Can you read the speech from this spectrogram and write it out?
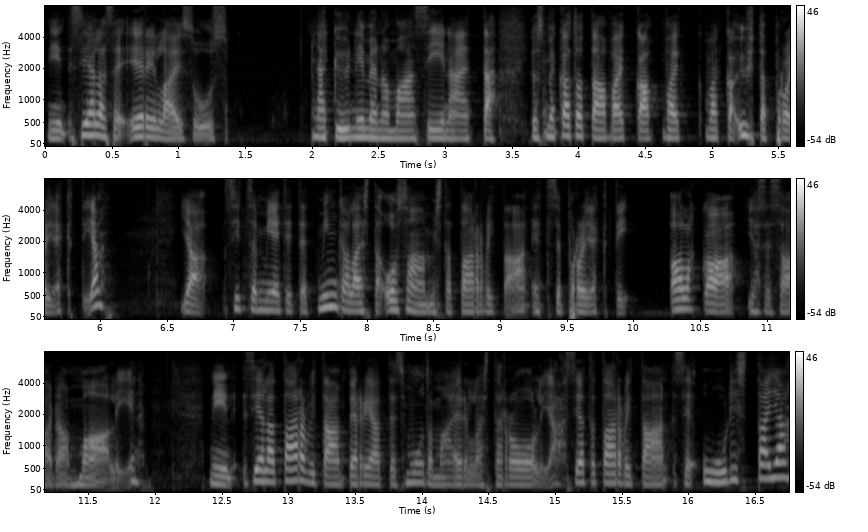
Niin siellä se erilaisuus näkyy nimenomaan siinä, että jos me katsotaan vaikka, vaikka, vaikka yhtä projektia, ja sitten sä mietit, että minkälaista osaamista tarvitaan, että se projekti alkaa ja se saadaan maaliin niin siellä tarvitaan periaatteessa muutama erilaista roolia. Sieltä tarvitaan se uudistaja,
